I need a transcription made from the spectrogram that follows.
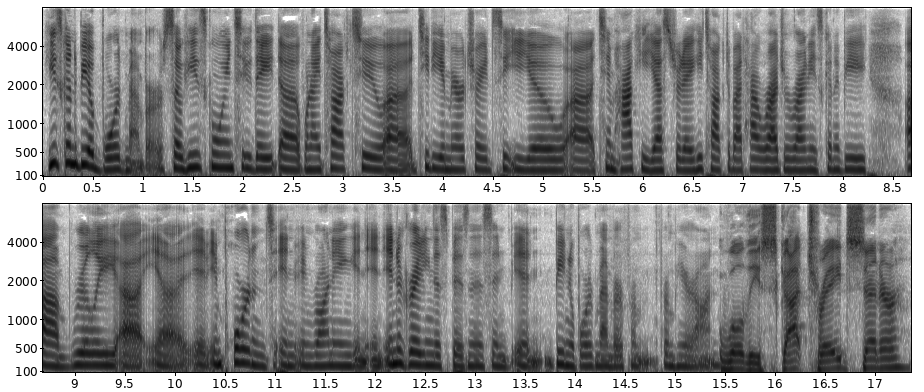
He's going to be a board member, so he's going to. They uh, when I talked to uh, TD Ameritrade CEO uh, Tim Hockey yesterday, he talked about how Roger Riney is going to be um, really uh, uh, important in, in running and in integrating this business and, and being a board member from from here on. Will the Scottrade Center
